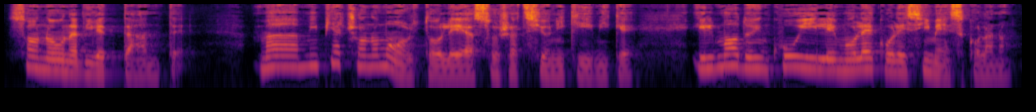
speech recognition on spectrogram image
Sono una dilettante, ma mi piacciono molto le associazioni chimiche, il modo in cui le molecole si mescolano.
